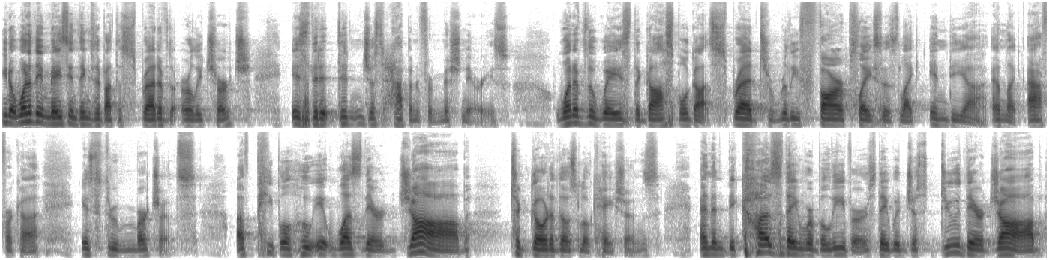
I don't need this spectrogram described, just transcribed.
You know, one of the amazing things about the spread of the early church is that it didn't just happen from missionaries. One of the ways the gospel got spread to really far places like India and like Africa is through merchants of people who it was their job to go to those locations. And then, because they were believers, they would just do their job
